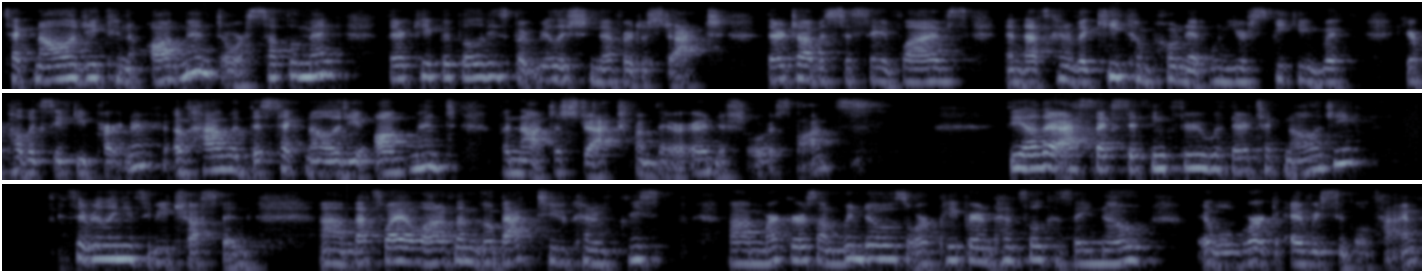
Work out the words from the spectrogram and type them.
Technology can augment or supplement their capabilities, but really should never distract. Their job is to save lives, and that's kind of a key component when you're speaking with your public safety partner of how would this technology augment, but not distract from their initial response. The other aspects to think through with their technology is it really needs to be trusted. Um, that's why a lot of them go back to kind of grease uh, markers on windows or paper and pencil because they know it will work every single time.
